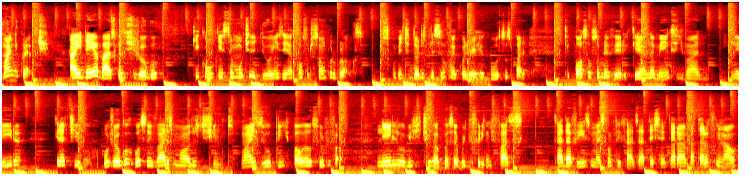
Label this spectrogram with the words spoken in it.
Minecraft. A ideia básica deste jogo que conquista multidões é a construção por blocos. Os competidores precisam recolher recursos para que possam sobreviver, criando ambientes de maneira criativa. O jogo possui vários modos distintos, mas o principal é o survival. Nele, o objetivo é passar por diferentes fases, cada vez mais complicadas, até chegar à batalha final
